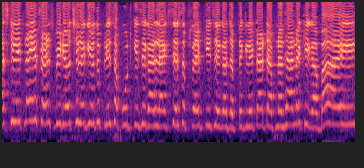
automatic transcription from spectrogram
आज के लिए इतना ही फ्रेंड्स वीडियो अच्छी लगी हो तो प्लीज़ सपोर्ट कीजिएगा लाइक शेयर सब्सक्राइब कीजिएगा। जब तक के लिए टाटा, अपना ध्यान रखिएगा। बाय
